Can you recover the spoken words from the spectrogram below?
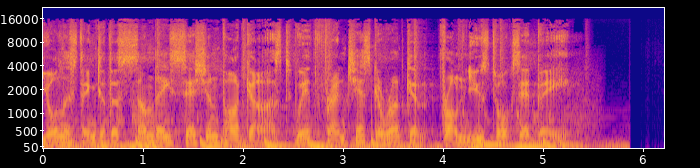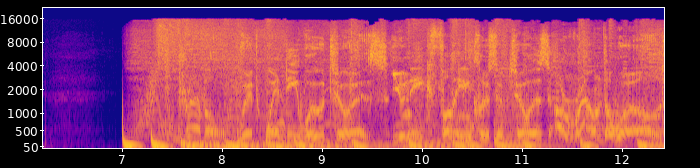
You're listening to the Sunday Session podcast with Francesca Rudkin from News Talk ZB. Travel with Wendy Wu Tours. Unique, fully inclusive tours around the world.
